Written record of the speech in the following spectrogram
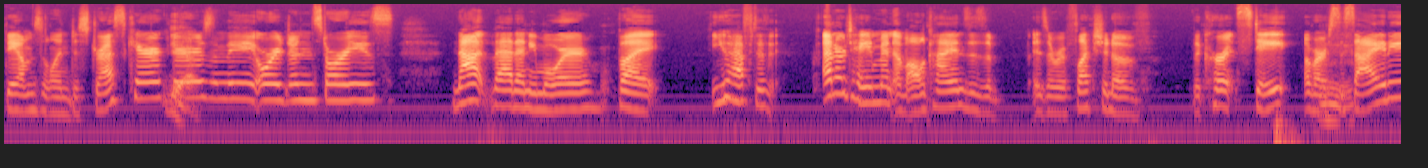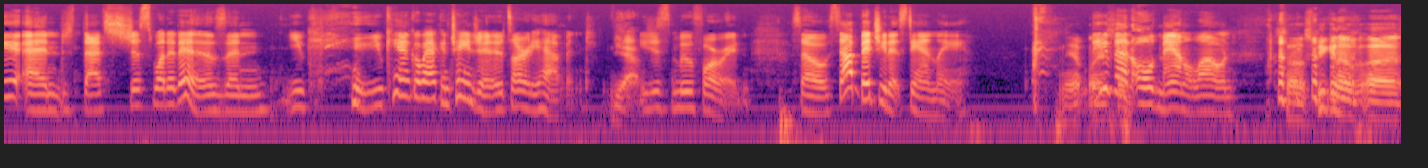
damsel in distress characters in the origin stories. Not that anymore, but you have to. Entertainment of all kinds is a is a reflection of the current state of our Mhm. society, and that's just what it is. And you can't, you can't go back and change it. It's already happened. yeah. You just move forward. So stop bitching at Stan Lee. Yep. like Leave that old man alone. So speaking of uh,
